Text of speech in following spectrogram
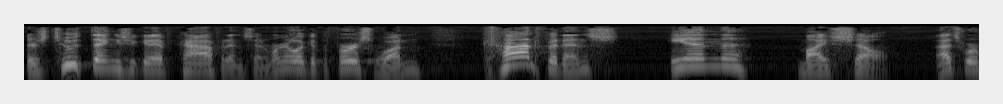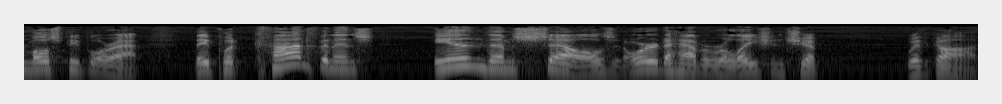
There's two things you can have confidence in. We're going to look at the first one confidence in myself. That's where most people are at. They put confidence in themselves in order to have a relationship with God.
